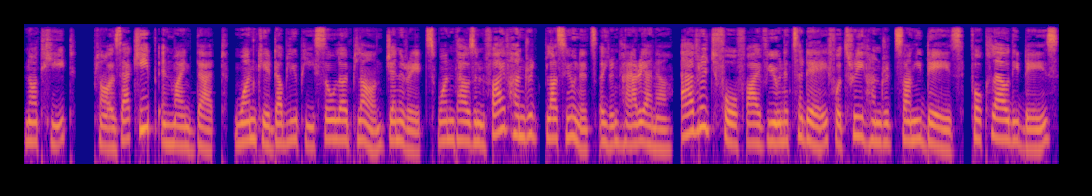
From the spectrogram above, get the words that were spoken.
not heat. Plaza keep in mind that 1 kWp solar plant generates 1500 plus units a year in Haryana. Average 4-5 units a day for 300 sunny days. For cloudy days,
